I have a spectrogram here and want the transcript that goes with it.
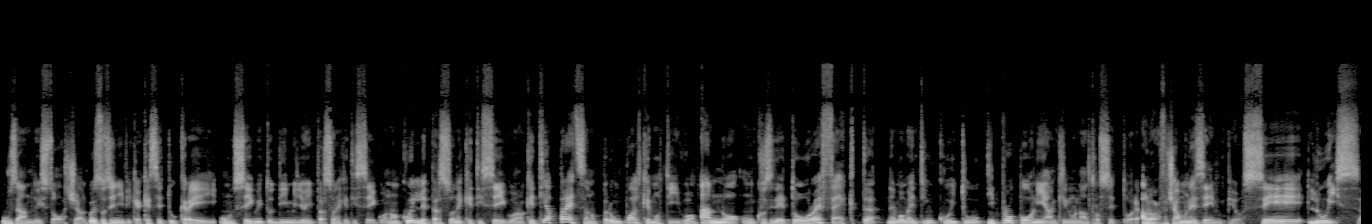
usando i social. Questo significa che se tu crei un seguito di milioni di persone che ti seguono, quelle persone che ti seguono, che ti apprezzano per un qualche motivo, hanno un cosiddetto oro effect nel momento in cui tu ti proponi anche in un altro settore. Allora, facciamo un esempio. Se Luis,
